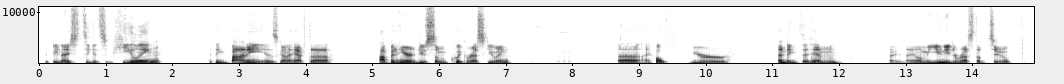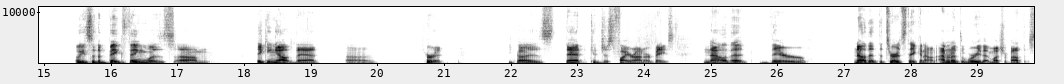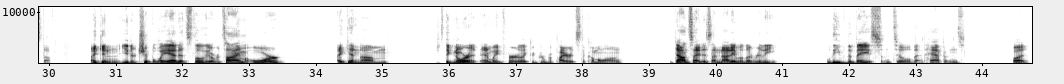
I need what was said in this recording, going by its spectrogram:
It'd be nice to get some healing. I think Bonnie is going to have to hop in here and do some quick rescuing. Uh, I hope you're tending to him. Alright, Naomi, you need to rest up too. Okay, so the big thing was um, taking out that uh, turret because that could just fire on our base. Now that they're now that the turret's taken out, I don't have to worry that much about this stuff. I can either chip away at it slowly over time or I can um just ignore it and wait for like a group of pirates to come along. The downside is I'm not able to really leave the base until that happens. But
